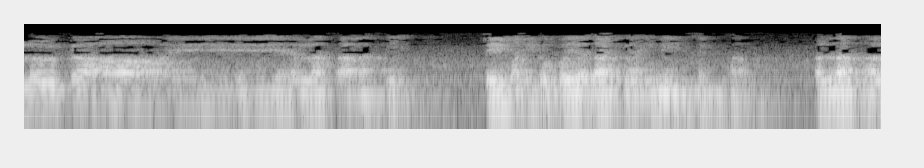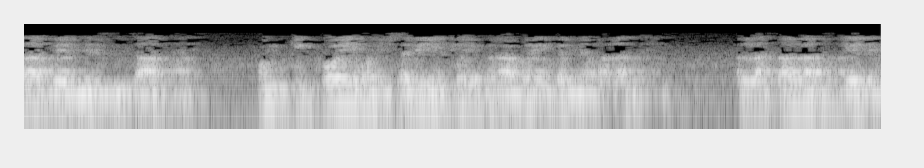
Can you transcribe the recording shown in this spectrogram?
لٹائے اللہ تعالیٰ کی قیمت کو کوئی ادا کر ہی نہیں سکتا اللہ تعالیٰ بے مثل ذات ہے ان کی کوئی ہمشری کوئی برابری کرنے والا نہیں اللہ تعالیٰ اکیلے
